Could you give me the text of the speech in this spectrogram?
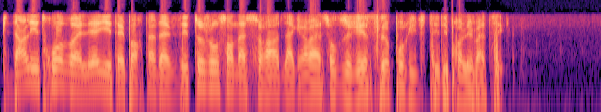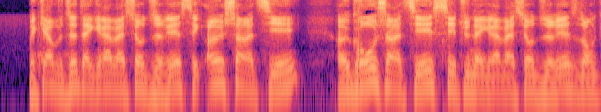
Puis dans les trois volets, il est important d'aviser toujours son assureur de l'aggravation du risque là, pour éviter des problématiques. Mais quand vous dites aggravation du risque, c'est qu'un chantier, un gros chantier, c'est une aggravation du risque. Donc,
